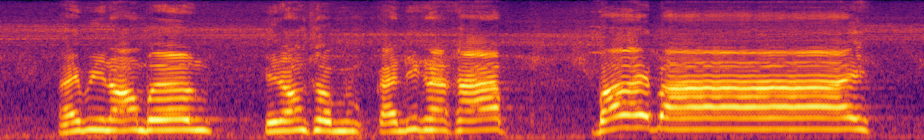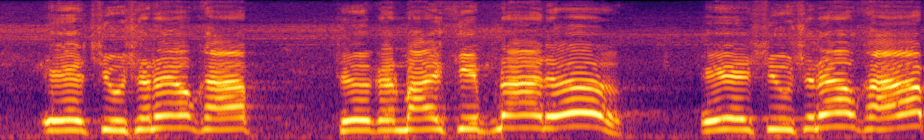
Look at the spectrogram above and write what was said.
ๆ ให้พี่น้องเบิงพี่น้องชมกันอีกนะครับบายบายเอชิวชาแนลครับ เจอกันใหม่คลิปหน้าเด้อเอชิวชาแนลครับ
